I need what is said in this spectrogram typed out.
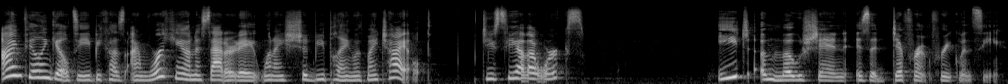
I'm feeling guilty because I'm working on a Saturday when I should be playing with my child. Do you see how that works? Each emotion is a different frequency.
